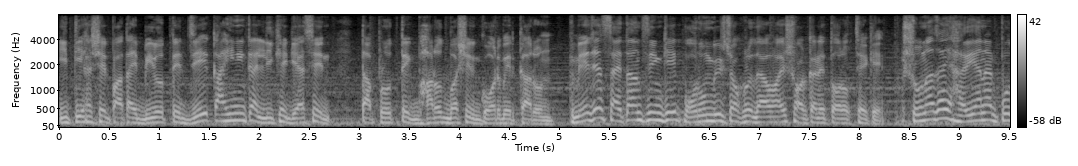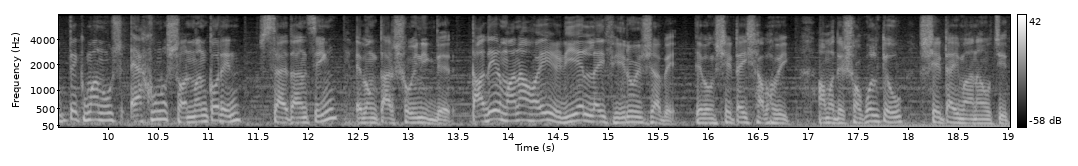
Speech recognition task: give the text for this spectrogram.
ইতিহাসের পাতায় বীরত্বের যে কাহিনীটা লিখে গেছেন, তা প্রত্যেক ভারতবাসীর গর্বের কারণ। মেজর সাইতান সিংকে পরমবীর চক্র দেওয়া হয় সরকারের তরফ থেকে। শোনা যায়, হরিয়ানার প্রত্যেক মানুষ এখনও সম্মান করেন সাইতান সিং এবং তার সৈনিকদের। তাদের মানা হয় রিয়েল লাইফ হিরো হিসাবে এবং সেটাই স্বাভাবিক। আমাদের সকলকেও সেটাই মানা উচিত।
